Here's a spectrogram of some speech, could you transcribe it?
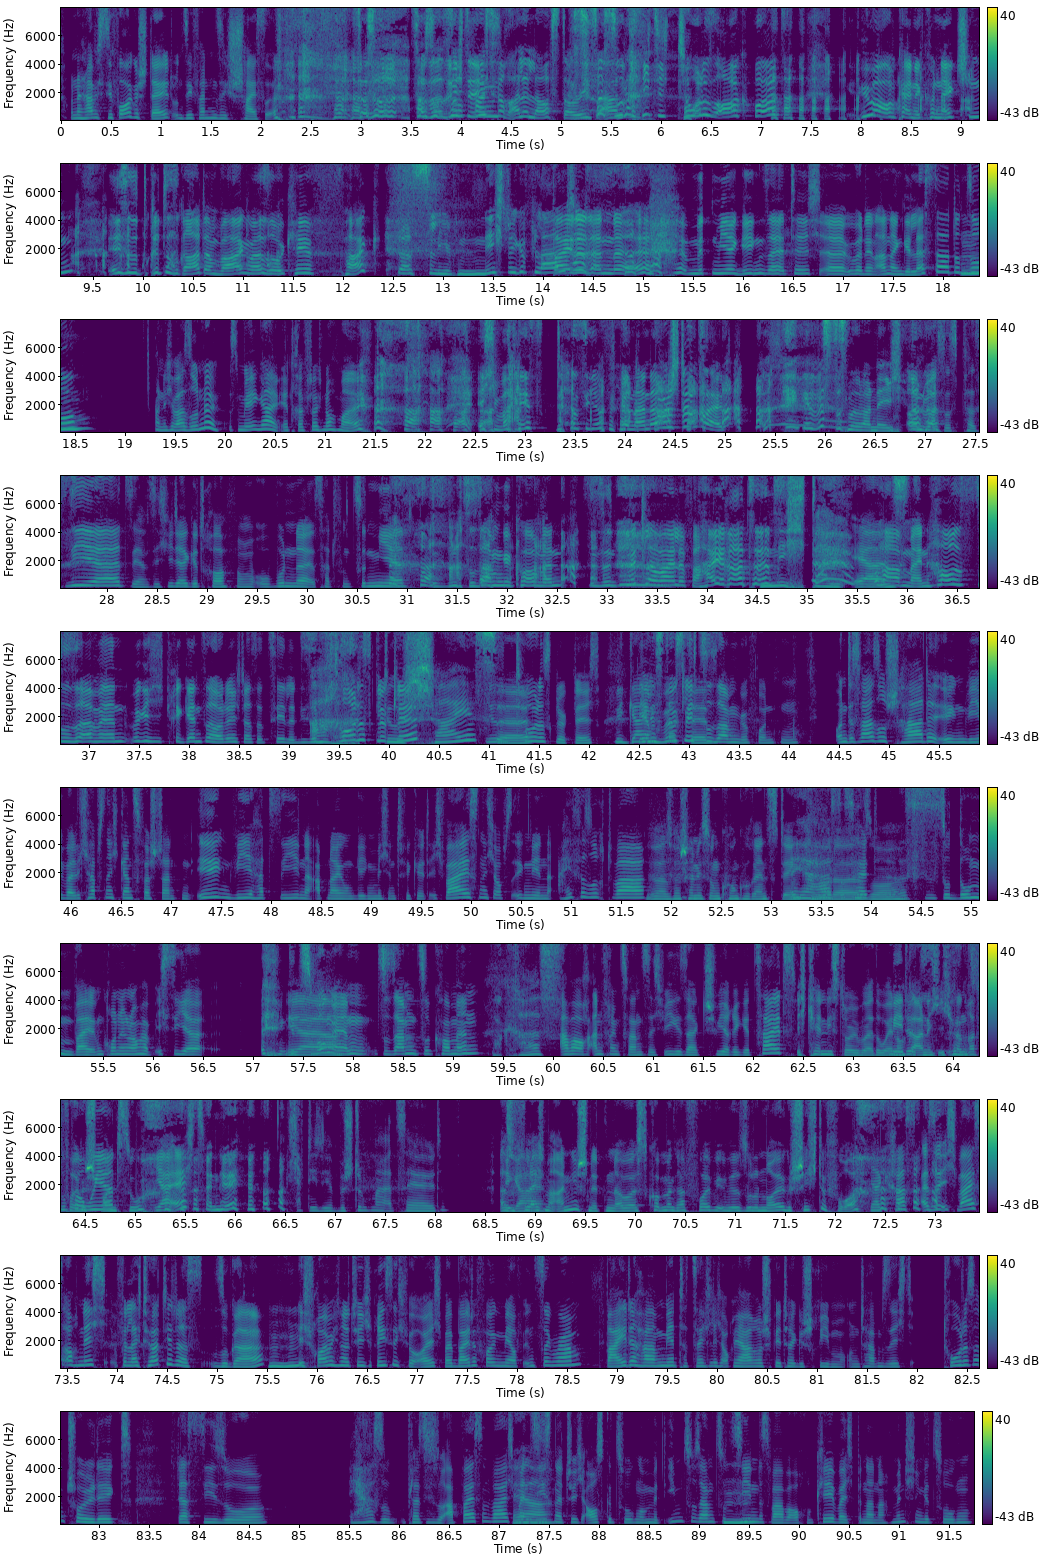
Und dann habe ich sie vorgestellt und sie fanden sich scheiße. das so, das so so richtig. fangen doch alle Love Stories Das an. so richtig todesawkward. Überhaupt keine Connection. Ich so drittes Rad am Wagen war so, okay, fuck. Das lief nicht wie geplant. Beide dann äh, mit mir gegenseitig äh, über den anderen gelästert und so. Und ich war so, nö, ist mir egal, ihr trefft euch nochmal. ich weiß, dass ihr füreinander bestimmt seid. Ihr wisst es nur noch nicht. Und was ist passiert? Sie haben sich wieder getroffen. Oh Wunder, es hat funktioniert. Sie sind zusammengekommen. Sie sind mittlerweile verheiratet. Nicht dein Wir Ernst. haben ein Haus zusammen. Wirklich, ich kriege Gänsehaut, wenn ich das erzähle. Die sind Ach, Du todesglücklich. Die sind Scheiße. todesglücklich. Wie geil die haben ist das wirklich denn? zusammengefunden. Und es war so schade irgendwie, weil ich habe es nicht ganz verstanden. Irgendwie hat sie eine Abneigung gegen mich entwickelt. Ich weiß nicht, ob es irgendwie eine Eifersucht war. Ja, das ist wahrscheinlich so ein Konkurrenzdenken ja, es oder ist halt, so. es ist so dumm, weil im Grunde genommen habe ich sie ja gezwungen, zusammenzukommen. Boah, krass. Aber auch Anfang 20, wie gesagt, schwierige Zeit. Ich kenne die Story, by the way, Mädels noch gar nicht. Ich höre gerade voll gespannt weird. zu. Ja, echt? nee. Ich habe die dir bestimmt mal erzählt. Also Egal. vielleicht mal angeschnitten, aber es kommt mir gerade voll wie so eine neue Geschichte vor. Ja, krass. Also ich weiß auch nicht, vielleicht hört ihr das sogar. Mhm. Ich freue mich natürlich riesig für euch, weil beide folgen mir auf Instagram. Beide haben mir tatsächlich auch Jahre später geschrieben und haben sich todesentschuldigt, dass sie so, ja, so plötzlich so abweisend war. Ich meine, Ja. sie ist natürlich ausgezogen, um mit ihm zusammenzuziehen. Mhm. Das war aber auch okay, weil ich bin dann nach München gezogen.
